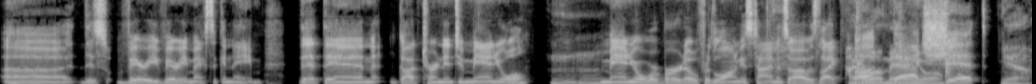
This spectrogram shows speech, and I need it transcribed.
Uh, this very, very Mexican name that then got turned into Manuel. Manuel Roberto for the longest time. And so I was like, fuck that shit. yeah,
